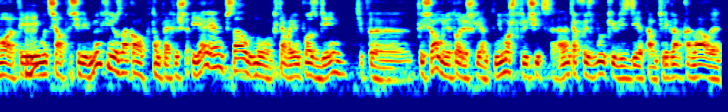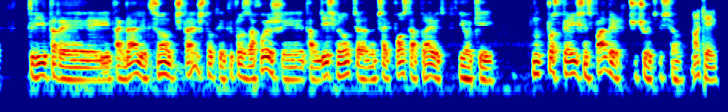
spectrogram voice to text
Вот, и mm-hmm. мы сначала тусили в Мюнхене у знакомых, потом поехали. И я реально писал, ну, хотя бы один пост в день, типа, ты все равно мониторишь ленту, не можешь отключиться. Она у тебя в Фейсбуке везде, там, телеграм-каналы, твиттеры и так далее. Ты все равно читаешь что-то, и ты просто заходишь, и там 10 минут тебе написать пост и отправить, и окей. Ну, просто периодичность падает чуть-чуть, и все. Окей,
